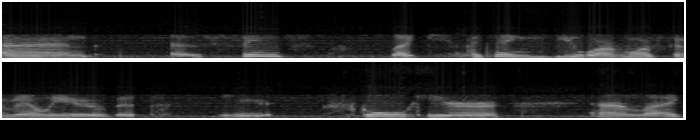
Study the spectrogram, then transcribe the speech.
and uh, since like I think you are more familiar with the school here, and like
